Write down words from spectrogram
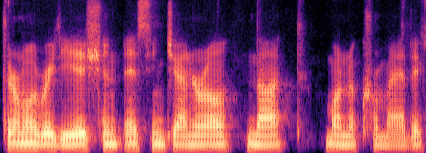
thermal radiation is in general not monochromatic.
